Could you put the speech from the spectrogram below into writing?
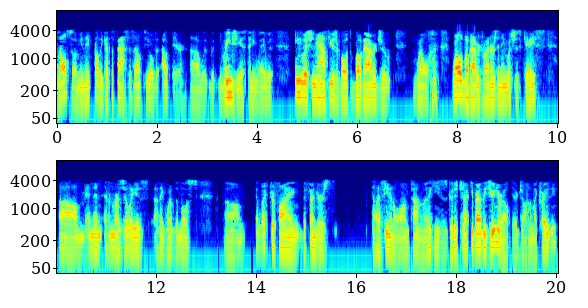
is also, I mean, they've probably got the fastest outfield out there, uh, with, with the rangiest anyway. With English and Matthews are both above average, or well, well above average runners in English's case. Um, and then Evan Marzilli is, I think, one of the most um, electrifying defenders that I've seen in a long time. I, mean, I think he's as good as Jackie Bradley Jr. out there. John, am I crazy?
